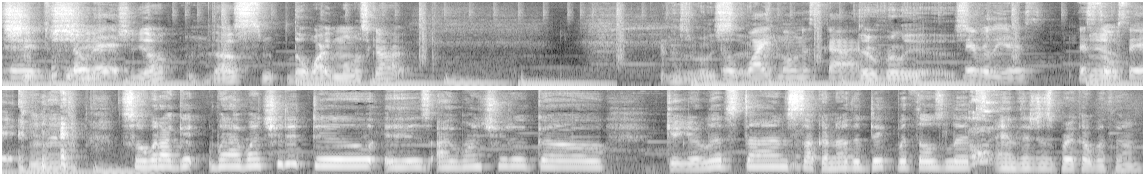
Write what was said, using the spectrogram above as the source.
She, you she, know that. Yep, that's the white Mona Scott. It's really The sick. white Mona Scott. It really is. It really is. It's Yeah. so sad. Mhm. So what I get, what I want you to do is I want you to go get your lips done, suck another dick with those lips, and then just break up with him.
